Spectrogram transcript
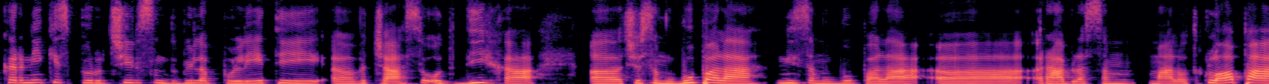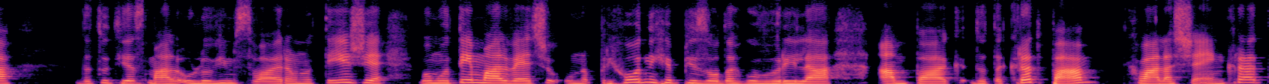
kar nekaj sporočil sem dobila poleti, v času oddiha, če sem obupala, nisem obupala, rabila sem malo odklopa, da tudi jaz malo ulovim svoje ravnotežje, bom o tem malo več v prihodnjih epizodah govorila, ampak do takrat pa hvala še enkrat,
